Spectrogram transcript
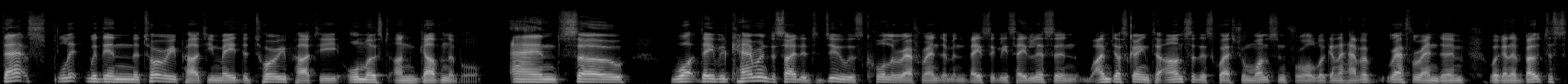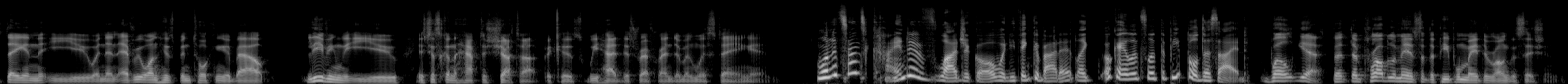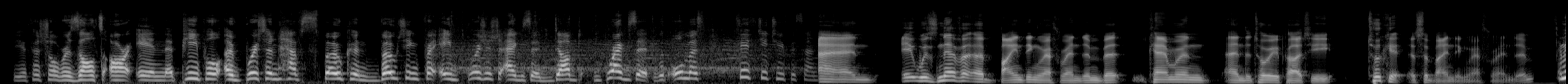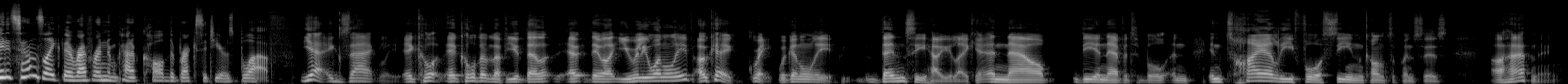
that split within the Tory party made the Tory party almost ungovernable. And so what David Cameron decided to do was call a referendum and basically say, listen, I'm just going to answer this question once and for all. We're going to have a referendum. We're going to vote to stay in the EU. And then everyone who's been talking about leaving the EU is just going to have to shut up because we had this referendum and we're staying in. Well, it sounds kind of logical when you think about it. Like, okay, let's let the people decide. Well, yes, but the problem is that the people made the wrong decision. The official results are in. The people of Britain have spoken, voting for a British exit, dubbed Brexit, with almost 52%. And it was never a binding referendum, but Cameron and the Tory party took it as a binding referendum. I mean, it sounds like the referendum kind of called the Brexiteers bluff. Yeah, exactly. It called it called them bluff. You, they, uh, they were like, "You really want to leave? Okay, great. We're going to leave. Then see how you like it." And now the inevitable and entirely foreseen consequences are happening.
